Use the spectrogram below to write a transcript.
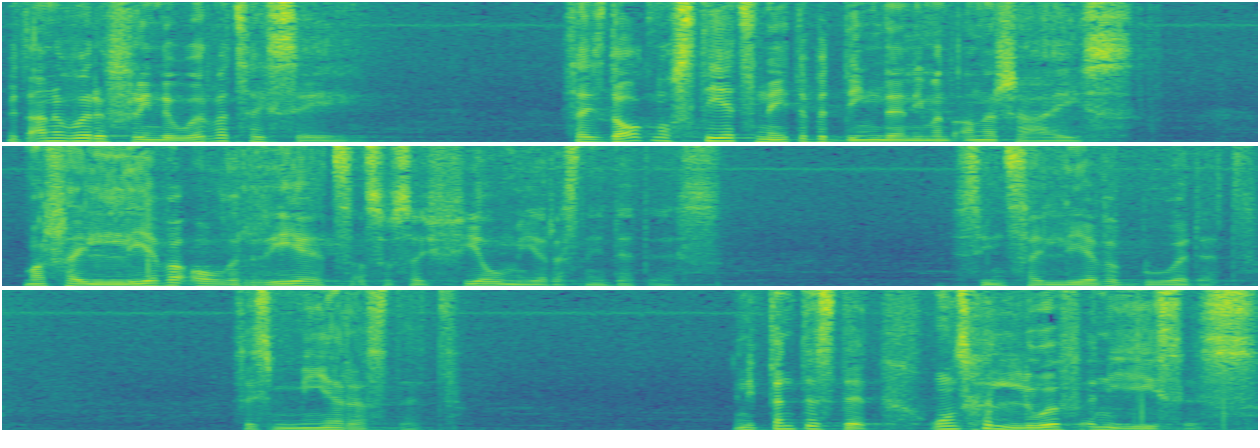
Met ander woorde, vriende, hoor wat sy sê. Sy is dalk nog steeds net 'n bediende in iemand anders se huis, maar sy lewe alreeds asof sy veel meer as net dit is. sien sy lewe bo dit. Sy's meer as dit. En die punt is dit, ons geloof in Jesus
